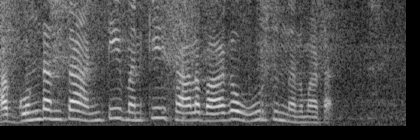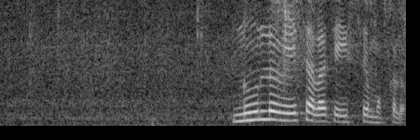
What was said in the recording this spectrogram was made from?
ఆ గుండంతా అంటి మనకి చాలా బాగా ఊరుతుందన్నమాట. నూనెలో వేసి అలా చేయిస్తే ముక్కలు.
